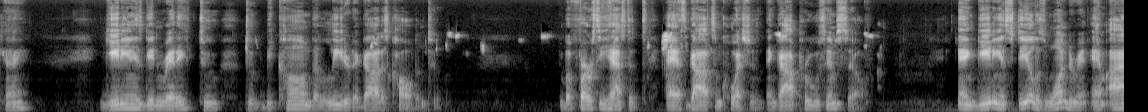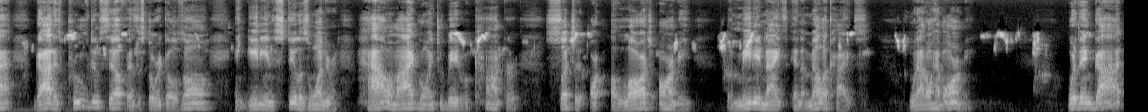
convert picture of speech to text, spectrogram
Okay? Gideon is getting ready to, to become the leader that God has called him to. But first, he has to ask God some questions, and God proves himself. And Gideon still is wondering, am I, God has proved himself as the story goes on, and Gideon still is wondering, how am I going to be able to conquer such a, a large army, the Midianites and Amalekites, when I don't have an army? Well, then God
